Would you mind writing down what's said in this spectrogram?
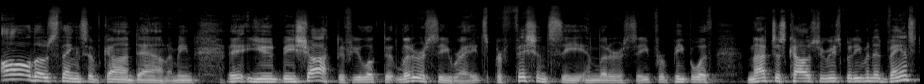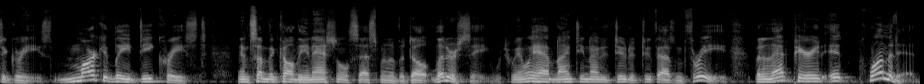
All those things have gone down. I mean, it, you'd be shocked if you looked at literacy rates, proficiency in literacy for people with not just college degrees, but even advanced degrees, markedly decreased in something called the National Assessment of Adult Literacy, which we only have 1992 to 2003. But in that period, it plummeted.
